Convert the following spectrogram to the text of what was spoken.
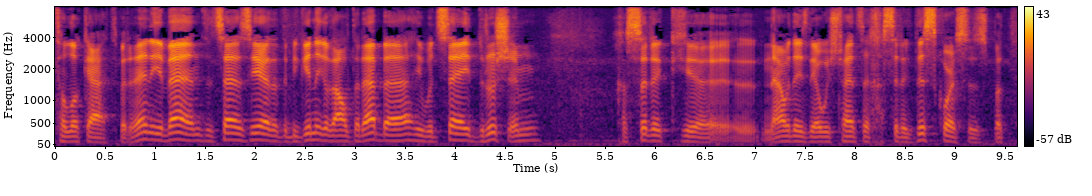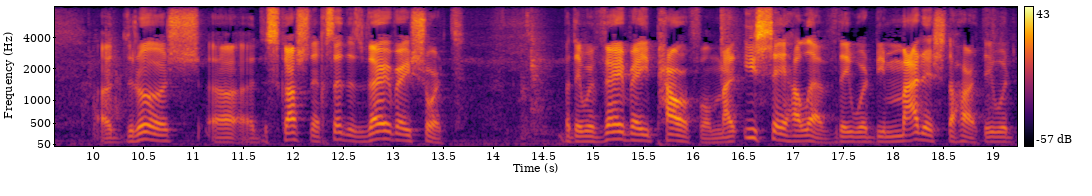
to look at. But in any event, it says here that the beginning of the Alter Rebbe, he would say drushim, Hasidic. Uh, nowadays, they always translate Hasidic discourses, but a drush, uh, a discussion Chassid is very very short. But they were very very powerful. Ishe halev. They would be marish the heart. They would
